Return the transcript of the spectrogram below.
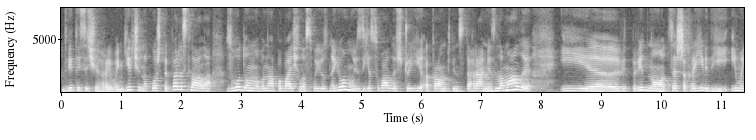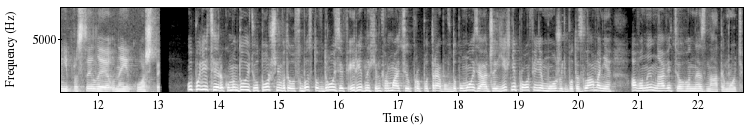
2 тисячі гривень. Дівчина кошти переслала. Згодом вона побачила свою знайому і з'ясували, що її аккаунт в інстаграмі зламали, і е, відповідно це шахраї від її імені просили у неї кошти. У поліції рекомендують уточнювати особисто в друзів і рідних інформацію про потребу в допомозі, адже їхні профілі можуть бути зламані, а вони навіть цього не знатимуть.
